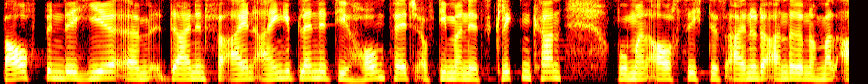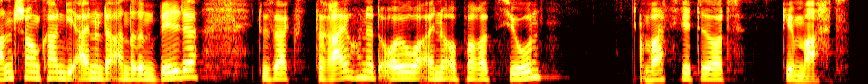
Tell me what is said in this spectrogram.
Bauchbinde hier, ähm, deinen Verein eingeblendet, die Homepage, auf die man jetzt klicken kann, wo man auch sich das ein oder andere noch mal anschauen kann, die ein oder anderen Bilder. Du sagst 300 Euro eine Operation. Was wird dort gemacht?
